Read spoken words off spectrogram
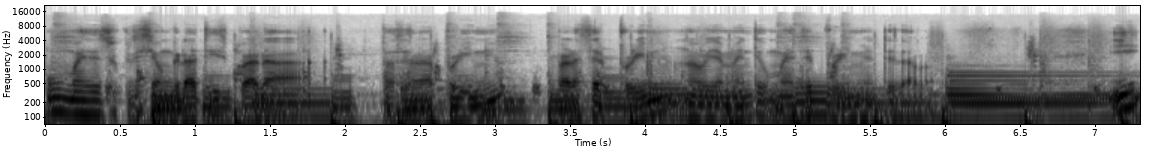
un mes de suscripción gratis para pasar a premium, para hacer premium, obviamente un mes de premium te daba. Y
